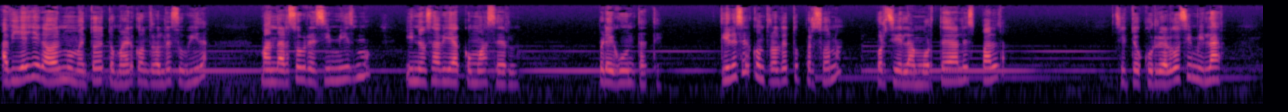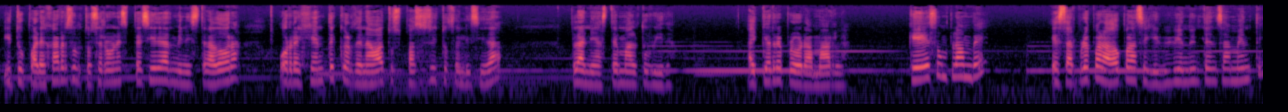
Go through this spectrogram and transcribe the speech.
Había llegado el momento de tomar el control de su vida, mandar sobre sí mismo y no sabía cómo hacerlo. Pregúntate, ¿tienes el control de tu persona por si el amor te da la espalda? Si te ocurrió algo similar y tu pareja resultó ser una especie de administradora o regente que ordenaba tus pasos y tu felicidad, planeaste mal tu vida. Hay que reprogramarla. ¿Qué es un plan B? Estar preparado para seguir viviendo intensamente,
